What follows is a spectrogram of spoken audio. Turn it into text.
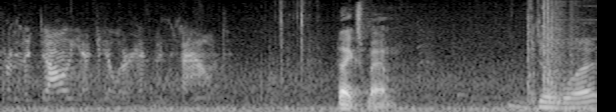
from the Dahlia killer has been found. Thanks, ma'am. Do what?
